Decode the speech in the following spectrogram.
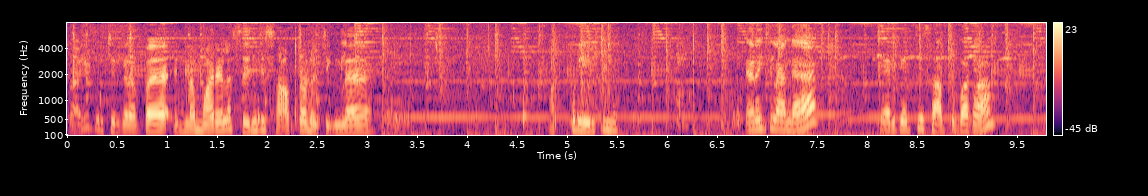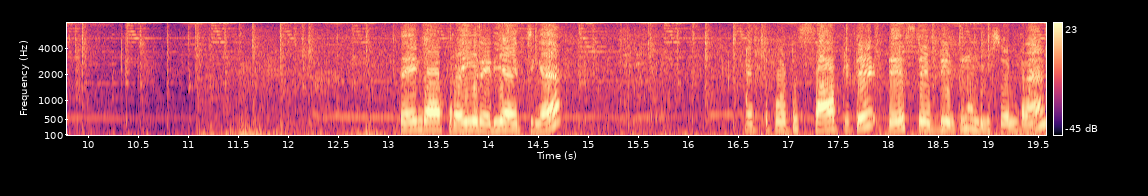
சளி பிடிச்சிருக்கிறப்ப இந்த மாதிரியெல்லாம் செஞ்சு சாப்பிட்டோன்னு வச்சிங்களேன் அப்படி இருக்குங்க. இறக்கலாங்க. இறக்கி வச்சு சாப்பிட்டு பார்க்கலாம். தேங்காய் ஃப்ரை ரெடி ஆயிடுச்சுங்க. எடுத்து போட்டு சாப்பிட்டுட்டு டேஸ்ட் எப்படி இருக்குன்னு உங்களுக்கு சொல்கிறேன்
